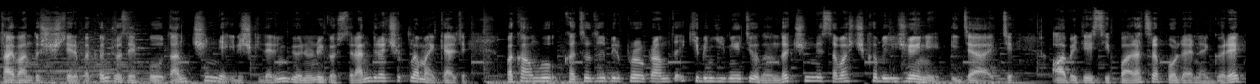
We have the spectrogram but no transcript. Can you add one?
Tayvan Dışişleri Bakanı Joseph Wu'dan Çin'le ilişkilerin yönünü gösteren bir açıklama geldi. Bakan Wu katıldığı bir programda 2027 yılında Çin'le savaş çıkabileceğini iddia etti. ABD istihbarat raporlarına göre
